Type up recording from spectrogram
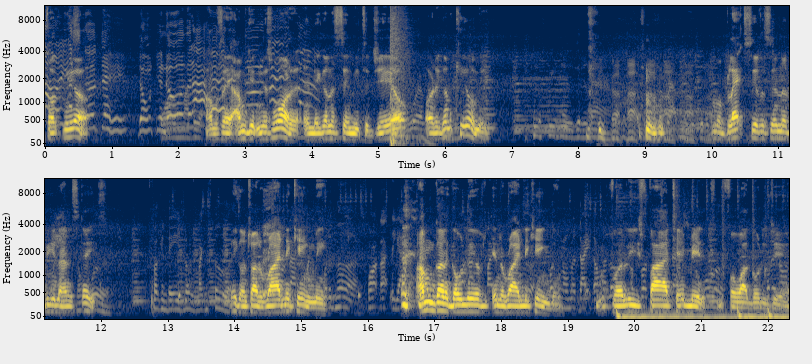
fuck me up. I'm gonna say I'm getting this water, and they're gonna send me to jail or they're gonna kill me. I'm a black citizen of the United States. They're gonna try to ride the king me. I'm gonna go live in the riding the kingdom. for at least five, ten minutes before I go to jail.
